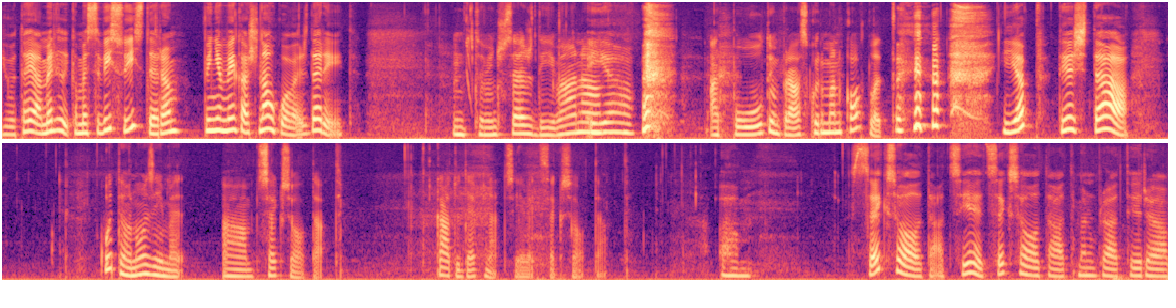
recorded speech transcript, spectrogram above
Jo tajā mirklī, kad mēs visu izdarām, viņam vienkārši nav ko vairs darīt. Un tad viņš sēž divānā. Jā. ar pulti un prasa, kur ir mana kotleta. Jā, tieši tā. Ko tev nozīmē um, seksualitāte? Kā tu definētu sievietes seksualitāti? Um, seksualitāte, sievietes seksualitāte, manuprāt, ir uh,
